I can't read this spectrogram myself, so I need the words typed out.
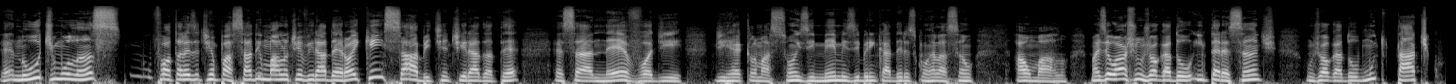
é, no último lance. O Fortaleza tinha passado e o Marlon tinha virado herói. Quem sabe tinha tirado até essa névoa de, de reclamações e memes e brincadeiras com relação ao Marlon. Mas eu acho um jogador interessante, um jogador muito tático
